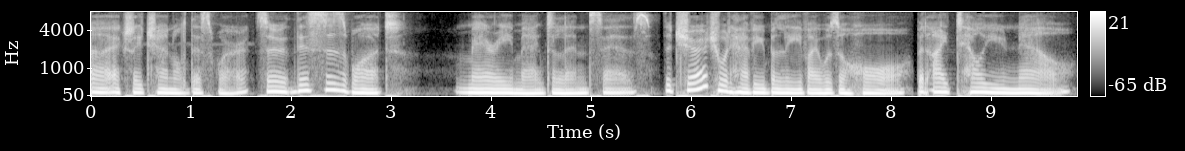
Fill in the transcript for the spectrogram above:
uh, actually channeled this work. So this is what Mary Magdalene says, The church would have you believe I was a whore, but I tell you now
